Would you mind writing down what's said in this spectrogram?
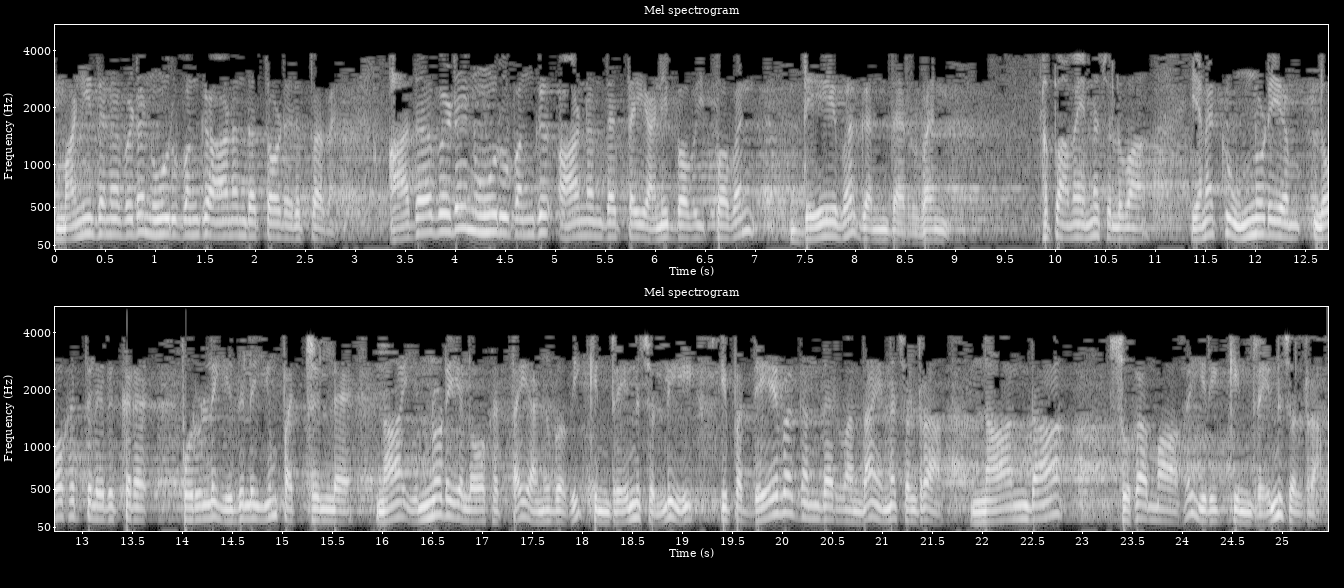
மனிதனை விட நூறு பங்கு ஆனந்தத்தோட இருப்பவன். அதை விட நூறு பங்கு ஆனந்தத்தை அனுபவிப்பவன் தேவ கந்தர்வன். அப்ப அவன் என்ன சொல்லுவான்? எனக்கு உன்னுடைய லோகத்தில் இருக்கிற பொருள் எதுலையும் பற்றில்ல. நான் என்னுடைய லோகத்தை அனுபவிக்கின்றேன்னு சொல்லி இப்ப தேவகந்தர்வன் தான் என்ன சொல்றான்? நான் தான் சுகமாக இருக்கின்றேன்னு சொல்றான்.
